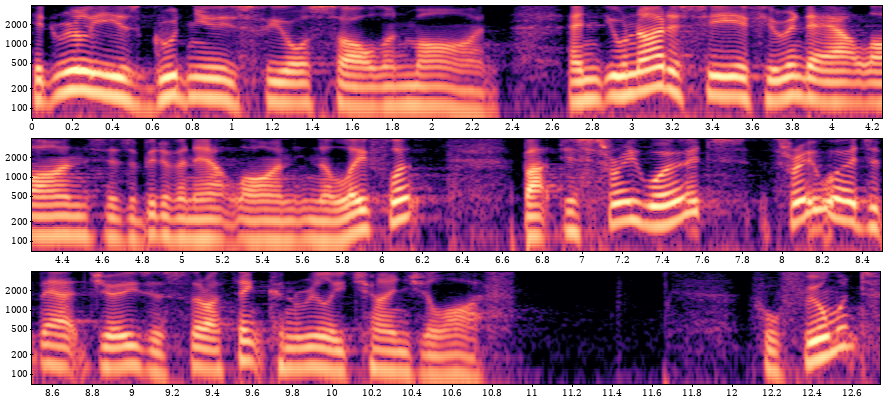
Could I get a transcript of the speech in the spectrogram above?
It really is good news for your soul and mine. And you'll notice here, if you're into outlines, there's a bit of an outline in the leaflet. But just three words, three words about Jesus that I think can really change your life fulfillment,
